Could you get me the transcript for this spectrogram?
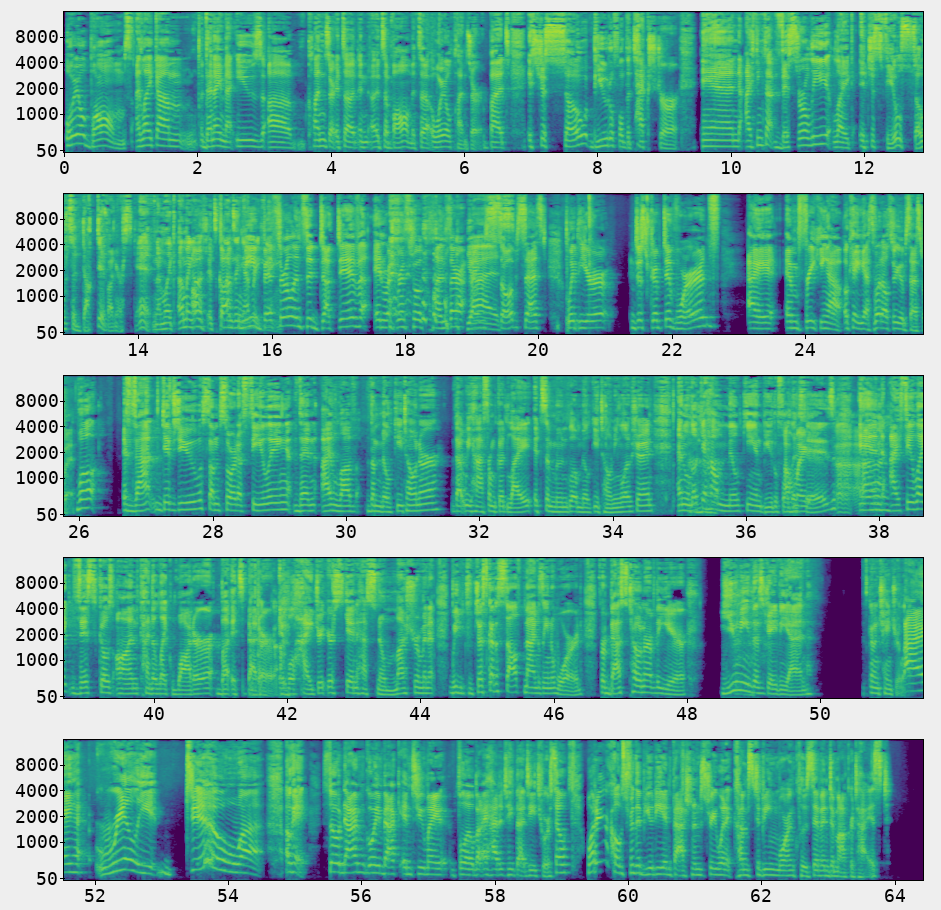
oil balms. I like, um, then I met you's, uh, cleanser. It's a, an, it's a balm. It's an oil cleanser, but it's just so beautiful, the texture. And I think that viscerally, like, it just feels so seductive on your skin. And I'm like, oh my gosh, it's cleansing me, everything. visceral and seductive in reference to a cleanser. I'm so obsessed with your descriptive words. I am freaking out. Okay, yes. What else are you obsessed with? Well, if that gives you some sort of feeling, then I love the milky toner that we have from Good Light. It's a Moon Glow Milky Toning Lotion. And look at how milky and beautiful Oh this my- is. uh, and I feel like this goes on kind of like water, but it's better. it will hydrate your skin, has snow mushroom in it. We just got a Self Magazine Award for Best Toner of the Year. You need this JVN. It's going to change your life. I really do. Okay, so now I'm going back into my flow, but I had to take that detour. So, what are your hopes for the beauty and fashion industry when it comes to being more inclusive and democratized?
